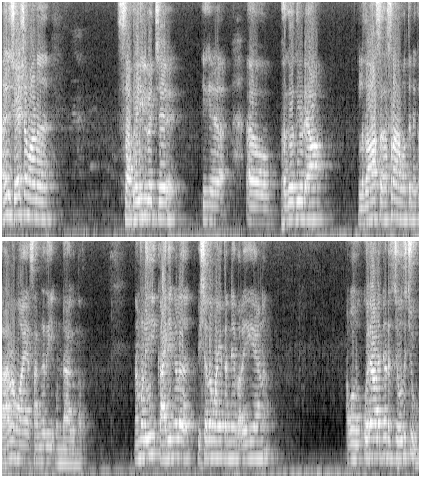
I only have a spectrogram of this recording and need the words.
അതിനുശേഷമാണ് സഭയിൽ വെച്ച് ഭഗവതിയുടെ ആ ലതാ സഹസ്രാമത്തിന് കാരണമായ സംഗതി ഉണ്ടാകുന്നത്. നമ്മൾ ഈ കാര്യങ്ങൾ വിശദമായി തന്നെ പറയുകയാണ്. ഒരാളെന്റെ അടുത്ത് ചോദിച്ചു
